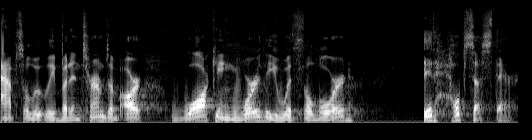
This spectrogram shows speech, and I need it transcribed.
absolutely. But in terms of our walking worthy with the Lord, it helps us there.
